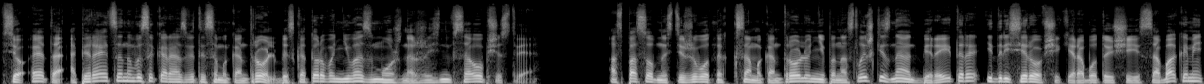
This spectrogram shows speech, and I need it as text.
Все это опирается на высокоразвитый самоконтроль, без которого невозможна жизнь в сообществе. О способности животных к самоконтролю не понаслышке знают бирейтеры и дрессировщики, работающие с собаками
